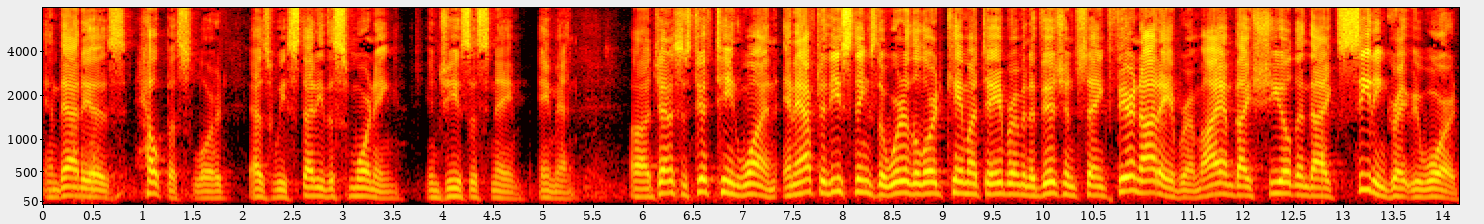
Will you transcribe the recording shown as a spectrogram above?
and that is, help us, Lord, as we study this morning. In Jesus' name, amen. Uh, Genesis 15, 1. And after these things, the word of the Lord came unto Abram in a vision, saying, Fear not, Abram, I am thy shield and thy exceeding great reward.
